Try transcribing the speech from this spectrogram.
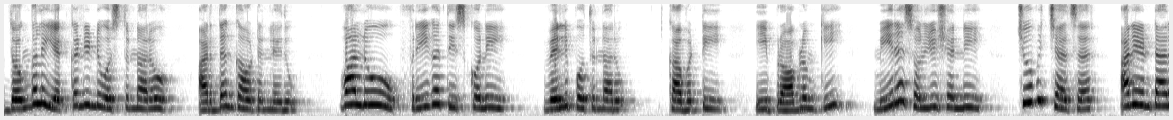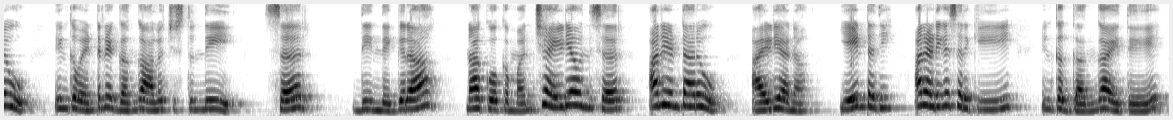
దొంగలు ఎక్కడి నుండి వస్తున్నారో అర్థం కావటం లేదు. వాళ్ళు ఫ్రీగా తీసుకొని వెళ్ళిపోతున్నారు. కాబట్టి ఈ ప్రాబ్లంకి మీరే సొల్యూషన్ని చూపించాలి సార్ అని అంటారు. ఇంక వెంటనే గంగ ఆలోచిస్తుంది. సార్ దీని దగ్గర నాకు ఒక మంచి ఐడియా ఉంది సార్ అని అంటారు. ఐడియానా? ఏంటది? అని అడిగేసరికి ఇంకా గంగ అయితే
